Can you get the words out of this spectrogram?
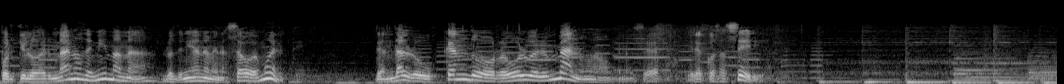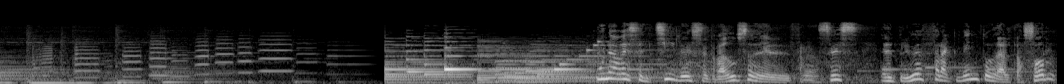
porque los hermanos de mi mamá lo tenían amenazado de muerte, de andarlo buscando revólver en mano, o sea, era cosa seria. Una vez en Chile se traduce del francés el primer fragmento de Altazor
